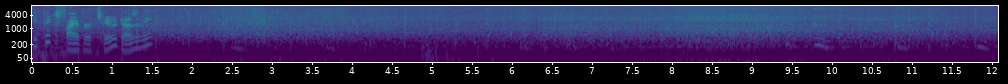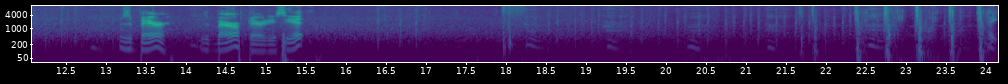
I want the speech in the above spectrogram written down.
he picks fiber too, doesn't he? There's a bear. There's a bear up there. Do you see it? Hey,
